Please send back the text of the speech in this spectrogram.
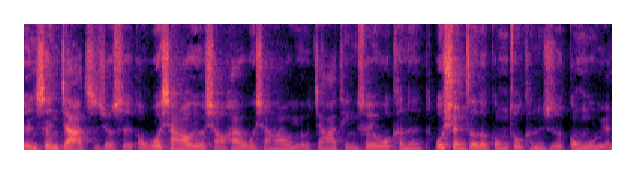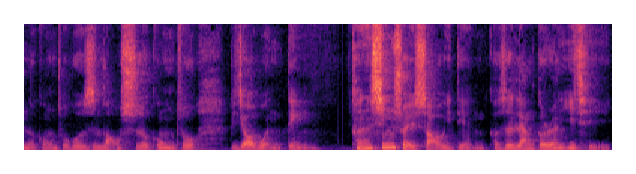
人生价值，就是我想要有小孩，我想要有家庭，所以我可能我选择的工作可能就是公务员的工作，或者是老师的工作，比较稳定。可能薪水少一点，可是两个人一起，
